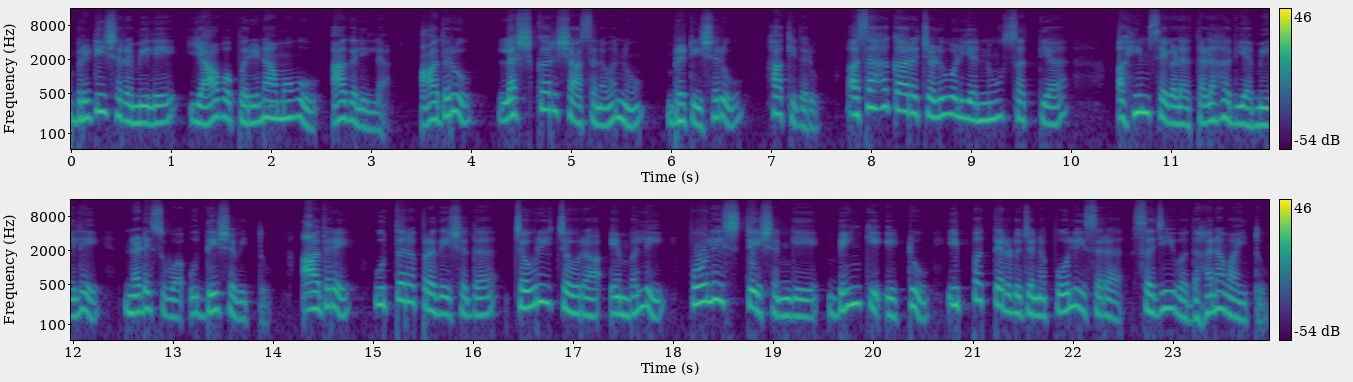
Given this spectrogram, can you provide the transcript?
ಬ್ರಿಟಿಷರ ಮೇಲೆ ಯಾವ ಪರಿಣಾಮವೂ ಆಗಲಿಲ್ಲ. ಆದರೂ ಲಷ್ಕರ್ ಶಾಸನವನ್ನು ಬ್ರಿಟಿಷರು ಹಾಕಿದರು. ಅಸಹಕಾರ ಚಳುವಳಿಯನ್ನು ಸತ್ಯ, ಅಹಿಂಸೆಗಳ ತಳಹದಿಯ ಮೇಲೆ ನಡೆಸುವ ಉದ್ದೇಶವಿತ್ತು. ಆದರೆ ಉತ್ತರ ಪ್ರದೇಶದ ಚೌರಿ ಚೌರಾ ಎಂಬಲ್ಲಿ ಪೊಲೀಸ್ ಸ್ಟೇಷನ್ಗೆ ಬೆಂಕಿ ಇಟ್ಟು ಇಪ್ಪತ್ತೆರಡು ಜನ ಪೊಲೀಸರ ಸಜೀವ ದಹನವಾಯಿತು.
